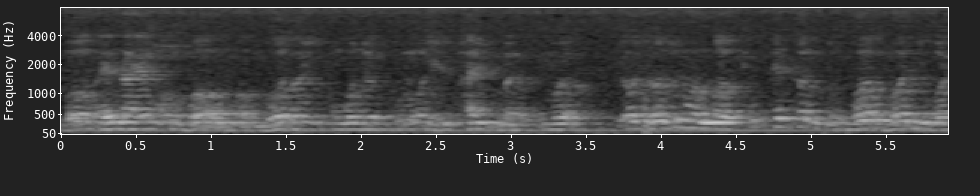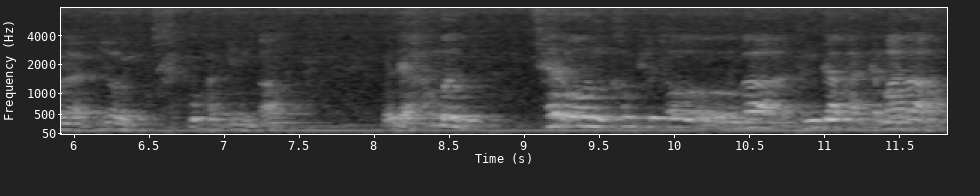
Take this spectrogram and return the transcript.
뭐 옛날에 뭐, 뭐, 뭐 뭐도 있고 뭐도 있고 뭐 일팔 뭐, 뭐 요, 요즘은 뭐 패턴 뭐 뭔지 몰라 비용이 자꾸 바뀌니까. 근데 한번 새로운 컴퓨터가 등장할 때마다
